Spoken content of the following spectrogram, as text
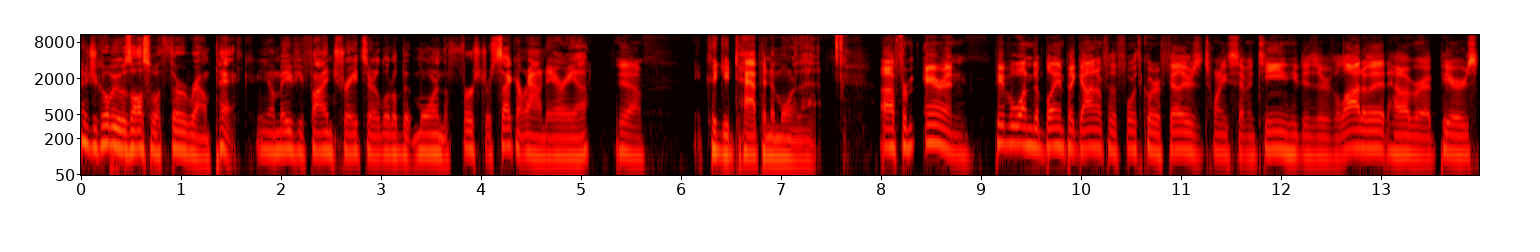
Jacoby was also a third round pick. You know, maybe if you find traits that are a little bit more in the first or second round area, Yeah. could you tap into more of that? Uh, from Aaron, people wanted to blame Pagano for the fourth quarter failures of 2017. He deserves a lot of it. However, it appears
